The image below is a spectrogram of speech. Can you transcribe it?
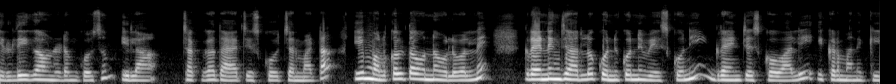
హెల్దీగా ఉండడం కోసం ఇలా చక్కగా తయారు చేసుకోవచ్చు అనమాట ఈ మొలకలతో ఉన్న ఉలవల్ని గ్రైండింగ్ జార్లో కొన్ని కొన్ని వేసుకొని గ్రైండ్ చేసుకోవాలి. ఇక్కడ మనకి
